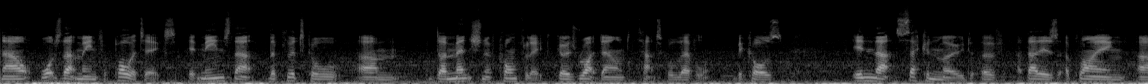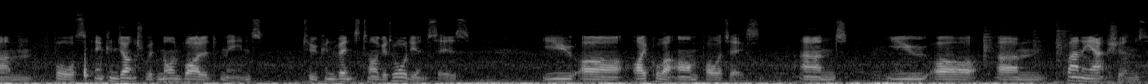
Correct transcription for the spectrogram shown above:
Now, what does that mean for politics? It means that the political um, dimension of conflict goes right down to the tactical level because in that second mode of that is applying um, force in conjunction with non-violent means to convince target audiences, you are I call that armed politics, and you are um, planning actions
